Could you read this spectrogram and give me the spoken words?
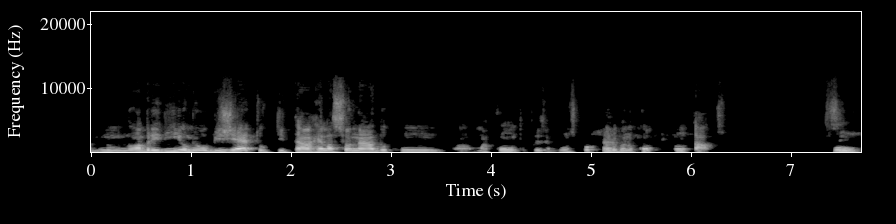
não, não, abriria o meu objeto que está relacionado com uma conta, por exemplo. Vamos supor que estou é. levando conta e contato. Sim. Ou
